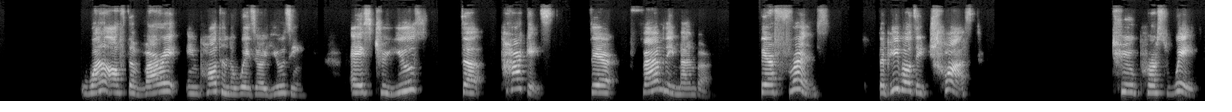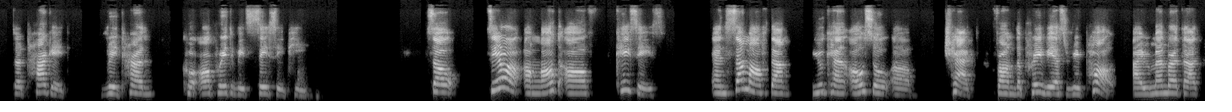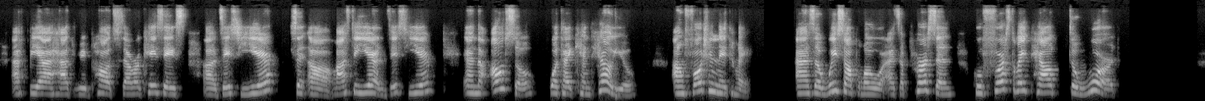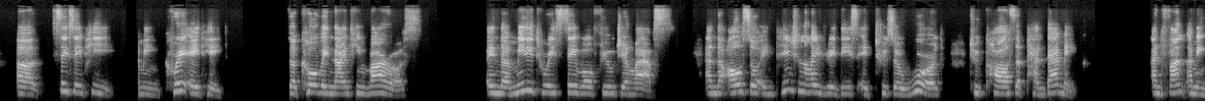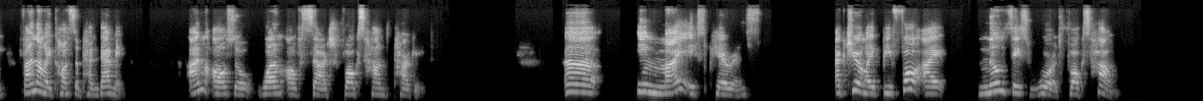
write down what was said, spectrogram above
one of the very important ways you're using is to use the targets, their family member, their friends, the people they trust to persuade the target return cooperate with CCP. So there are a lot of cases and some of them you can also uh, check from the previous report. I remember that FBI had reported several cases uh, this year, uh, last year and this year. And also what I can tell you, unfortunately, as a whistleblower, as a person who firstly tell the world, uh, CCP, I mean, created the COVID-19 virus in the military civil fusion labs and also intentionally release it to the world to cause a pandemic and I mean, finally cause the pandemic. I'm also one of such fox hunt target. Uh, in my experience, actually, before I know this word fox hunt,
